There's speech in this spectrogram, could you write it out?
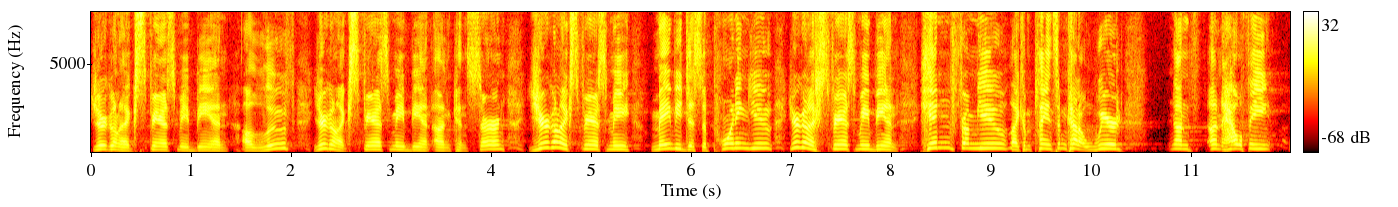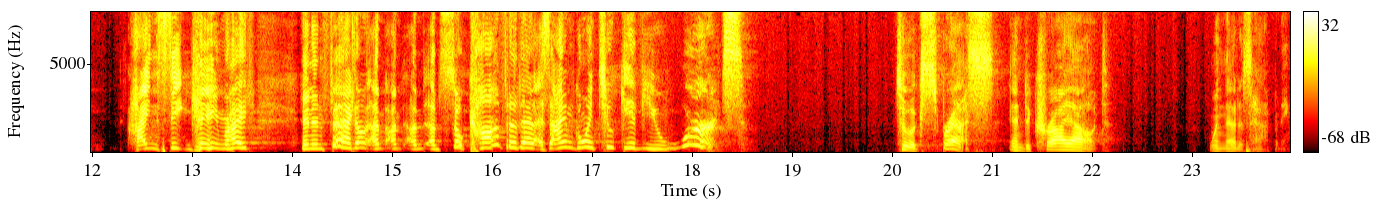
You're going to experience me being aloof. You're going to experience me being unconcerned. You're going to experience me maybe disappointing you. You're going to experience me being hidden from you, like I'm playing some kind of weird, un- unhealthy hide and seek game, right? And in fact, I'm, I'm, I'm so confident that as I'm going to give you words to express and to cry out when that is happening.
